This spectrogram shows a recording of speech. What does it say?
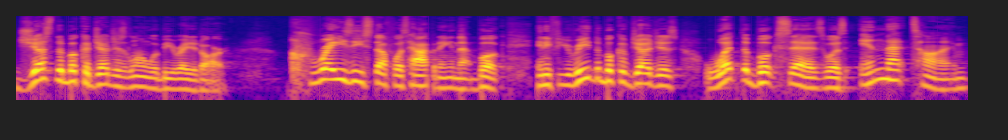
just the book of Judges alone would be rated R. Crazy stuff was happening in that book. And if you read the book of Judges, what the book says was in that time,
